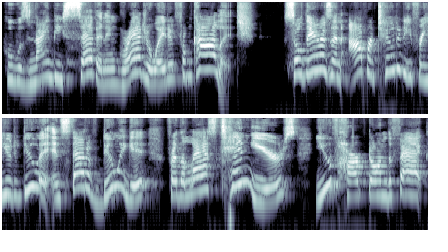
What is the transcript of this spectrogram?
who was 97 and graduated from college. So there is an opportunity for you to do it. Instead of doing it for the last 10 years, you've harped on the fact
